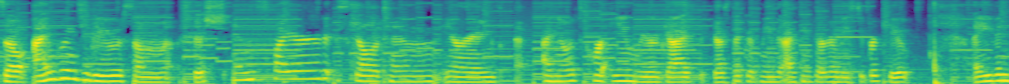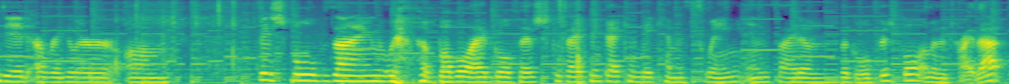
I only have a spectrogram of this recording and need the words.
So I'm going to do some fish inspired skeleton earrings. I know it's quirky and weird guys, but guys stick with me. I think they're gonna be super cute. I even did a regular um, fishbowl design with a bubble-eyed goldfish because I think I can make him swing inside of the goldfish bowl. I'm gonna try that.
